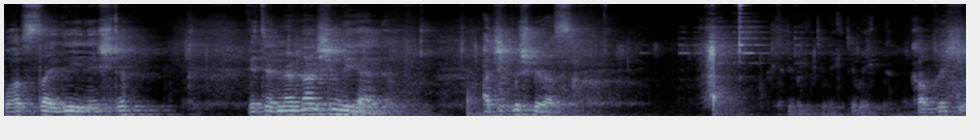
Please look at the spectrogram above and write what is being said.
Bu hastaydı iyileşti. Veterinerden şimdi geldi. Acıkmış biraz. Bekle bekle bekle bekle. Kavga etme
